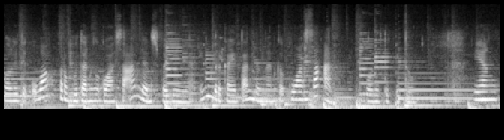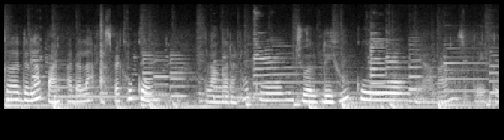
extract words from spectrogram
politik uang perebutan kekuasaan dan sebagainya. Ini berkaitan dengan kekuasaan politik itu. Yang kedelapan adalah aspek hukum. Pelanggaran hukum jual beli hukum ya kan? Seperti itu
